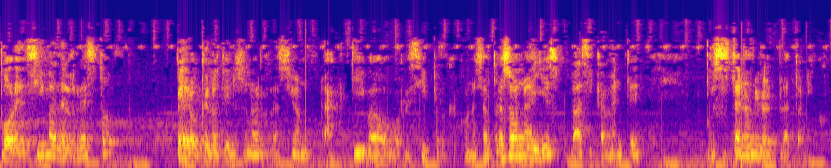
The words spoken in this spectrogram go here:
por encima del resto, pero que no tienes una relación activa o recíproca con esa persona y es básicamente, pues está en un nivel platónico.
